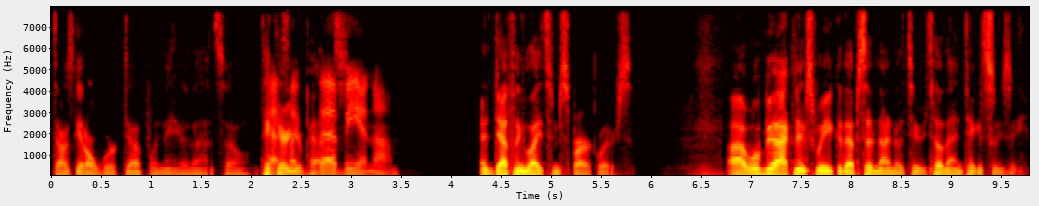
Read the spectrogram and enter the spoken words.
dogs get all worked up when they hear that. So take Yeah, care of your pets They're Vietnam. And definitely light some sparklers. Uh, we'll be back next week with episode 902. Till then, take it sleazy.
